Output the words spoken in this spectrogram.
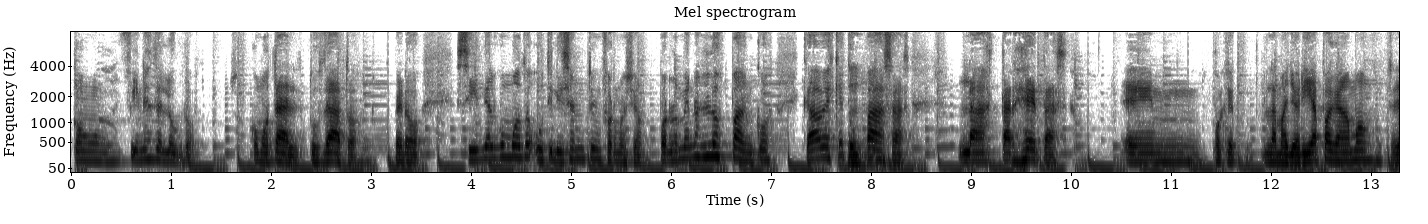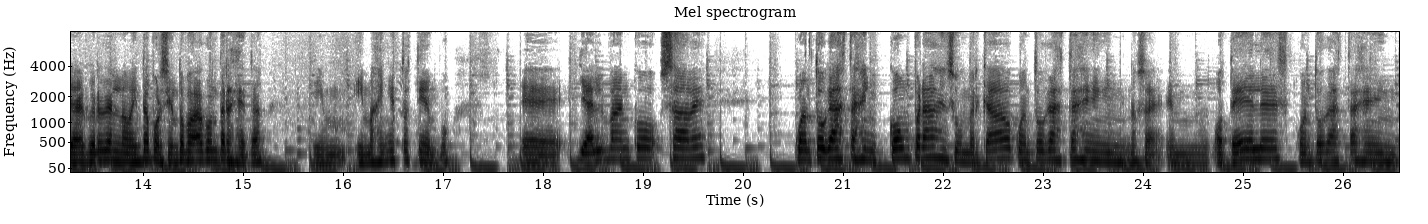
con fines de lucro, como tal, tus datos, pero sí de algún modo utilizan tu información. Por lo menos los bancos, cada vez que tú pasas las tarjetas, en- porque la mayoría pagamos, ya creo que el 90% paga con tarjeta, y, y más en estos tiempos, eh, ya el banco sabe cuánto gastas en compras en supermercado, cuánto gastas en, no sé, en hoteles, cuánto gastas en,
